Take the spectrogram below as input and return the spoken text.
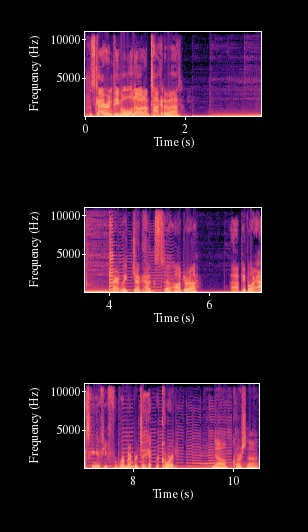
The Skyrim people will know what I'm talking about. Apparently, Jug hugs to Audra. Uh, people are asking if you f- remembered to hit record. No, of course not.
